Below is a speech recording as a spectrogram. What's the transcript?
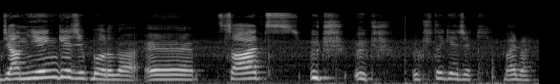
Canlı yayın gelecek bu arada. Ee, saat 3. 3. 3'te gelecek. Bay bay.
